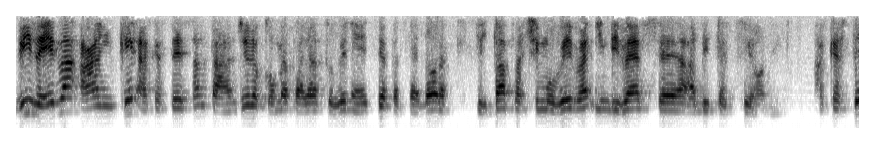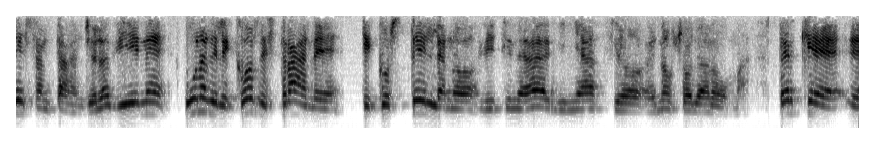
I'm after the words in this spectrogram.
Viveva anche a Castel Sant'Angelo come a Palazzo Venezia perché allora il Papa si muoveva in diverse abitazioni. A Castel Sant'Angelo avviene una delle cose strane che costellano gli itinerari di Ignazio e non solo a Roma, perché eh,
